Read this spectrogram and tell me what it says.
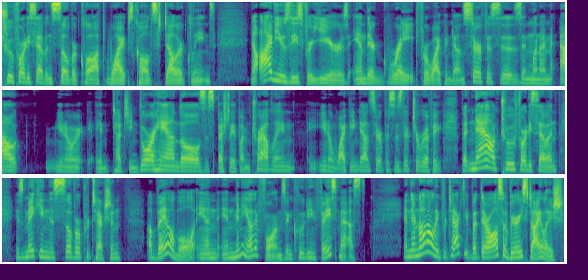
True 47 silver cloth wipes called Stellar Cleans. Now, I've used these for years and they're great for wiping down surfaces. And when I'm out, you know, in touching door handles, especially if I'm traveling, you know, wiping down surfaces, they're terrific. But now True 47 is making this silver protection available in, in many other forms, including face masks. And they're not only protective, but they're also very stylish.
